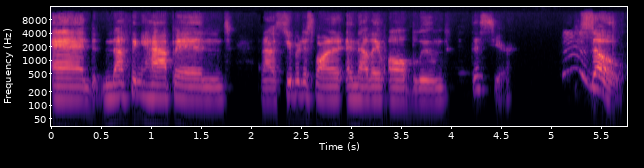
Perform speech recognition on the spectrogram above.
and nothing happened and I was super despondent and now they've all bloomed this year. Hmm. So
